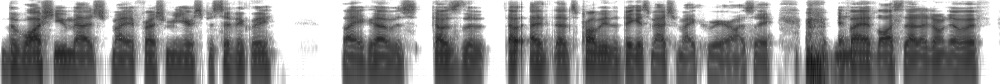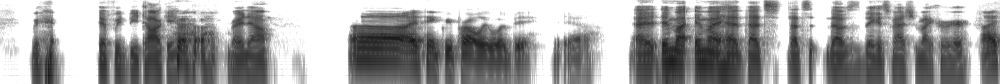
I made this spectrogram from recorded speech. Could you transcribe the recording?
the Wash U match my freshman year specifically. Like that was that was the that, I, that's probably the biggest match in my career, honestly. Mm-hmm. if I had lost that, I don't know if we if we'd be talking right now. Uh, I think we probably would be. Yeah. I, in my in my head, that's that's that was the biggest match in my career. I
